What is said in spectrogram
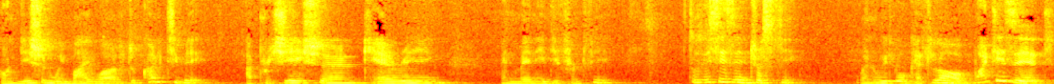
Condition we might want to cultivate appreciation, caring, and many different things. So, this is interesting when we look at love. What is it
